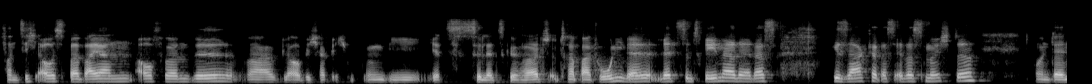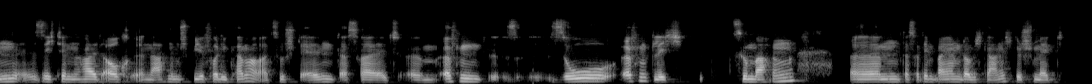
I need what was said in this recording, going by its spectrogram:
von sich aus bei Bayern aufhören will, war, glaube ich, habe ich irgendwie jetzt zuletzt gehört, Trapattoni, der letzte Trainer, der das gesagt hat, dass er das möchte. Und dann sich dann halt auch nach einem Spiel vor die Kamera zu stellen, das halt ähm, öffn so öffentlich zu machen. Ähm, das hat den Bayern, glaube ich, gar nicht geschmeckt.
